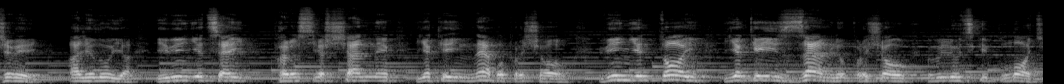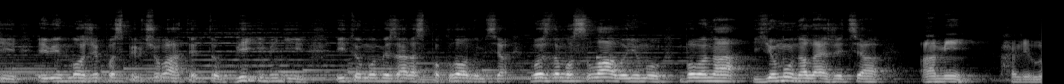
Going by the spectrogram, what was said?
живий. Алілуя! І Він є цей пересвященник, який небо пройшов. Він є той, який землю пройшов в людській плоті, і він може поспівчувати тобі і мені. І тому ми зараз поклонимося, воздамо славу йому, бо вона йому належиться. Амінь. Алілуя.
